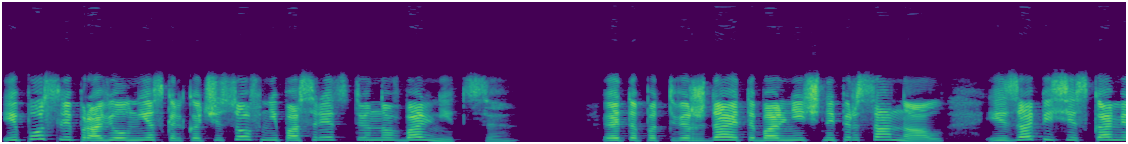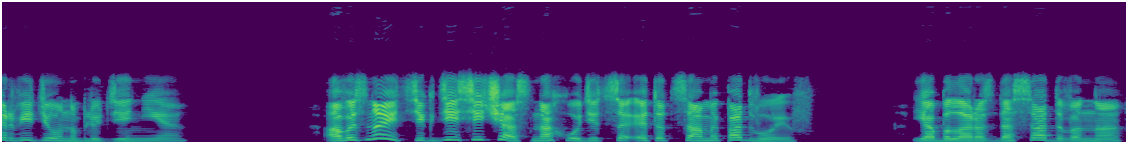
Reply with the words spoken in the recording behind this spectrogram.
и после провел несколько часов непосредственно в больнице. Это подтверждает и больничный персонал, и записи с камер видеонаблюдения. А вы знаете, где сейчас находится этот самый Подвоев? Я была раздосадована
